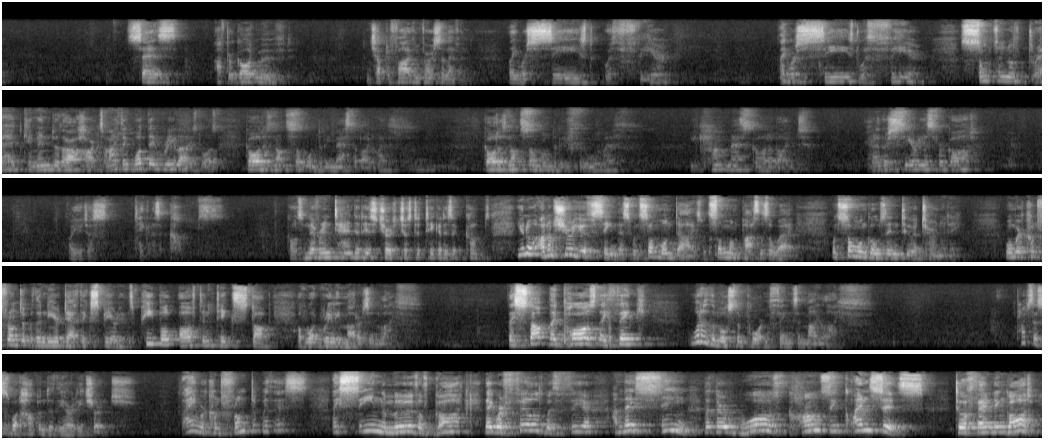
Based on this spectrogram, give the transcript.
Says, after God moved, in chapter 5 and verse 11, they were seized with fear. They were seized with fear. Something of dread came into their hearts. And I think what they realized was God is not someone to be messed about with. God is not someone to be fooled with. You can't mess God about. You're either serious for God or you just take it as it comes. God's never intended His church just to take it as it comes. You know, and I'm sure you've seen this when someone dies, when someone passes away, when someone goes into eternity, when we're confronted with a near death experience, people often take stock of what really matters in life. They stop, they pause, they think, what are the most important things in my life? Perhaps this is what happened to the early church. They were confronted with this. They seen the move of God. They were filled with fear, and they seen that there was consequences to offending God.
